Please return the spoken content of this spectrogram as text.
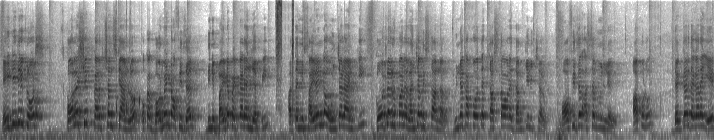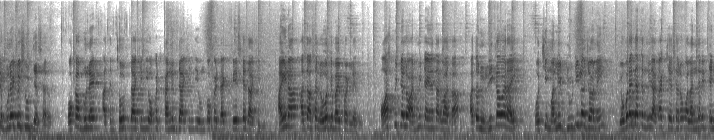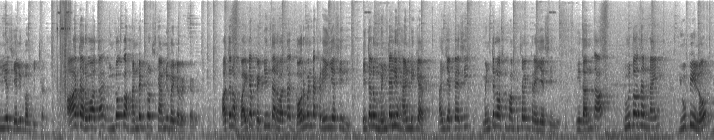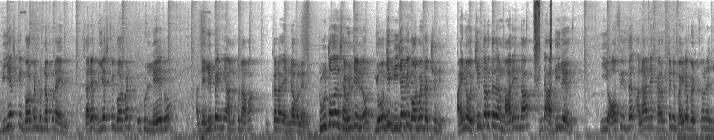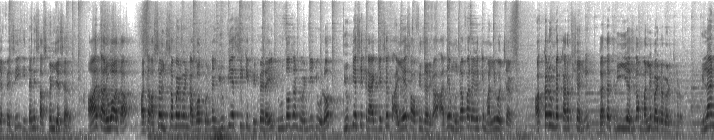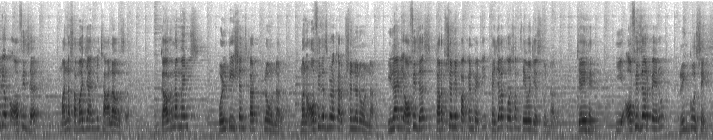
Eighty three crores scholarship corruption స్కామ్లో ఒక government officer దీన్ని బయట పెట్టాడని చెప్పి అతన్ని సైలెంట్గా ఉంచడానికి కోట్ల రూపాయల లంచం ఇస్తా అన్నారు. వినకపోతే చస్తావనే ధమ్కీలు ఇచ్చారు. ఆఫీసర్ అస్సలు వినలేదు. అప్పుడు దగ్గర దగ్గర ఏడు బుల్లెట్లు షూట్ చేశారు. ఒక బుల్లెట్ అతని చోటు దాకింది ఒకటి కన్నుకు దాకింది ఇంకొకటి డైరెక్ట్ ఫేస్కే దాకింది. అయినా అతను అసలు ఎవరికి భయపడలేదు. హాస్పిటల్లో అడ్మిట్ అయిన తర్వాత అతను రికవర్ అయి వచ్చి మళ్ళీ డ్యూటీలో జాయిన్ అయ్యి ఎవరైతే అతని మీద అటాక్ చేశారో వాళ్ళందరినీ టెన్ ఇయర్స్ జైలుకి పంపించాడు. ఆ తర్వాత ఇంకొక హండ్రెడ్ క్రోర్ స్కామ్ని బయట పెట్టాడు. అతను బయట పెట్టిన తర్వాత గవర్నమెంట్ అక్కడ ఏం చేసింది? ఇతను మెంటలీ హ్యాండిక్యాప్ అని చెప్పేసి మెంటల్ హాస్పిటల్ పంపించడానికి ట్రై చేసింది. ఇదంతా టూ థౌజండ్ నైన్ యూపీలో బీఎస్పీ గవర్నమెంట్ ఉన్నప్పుడు అయింది. సరే బీఎస్పీ గవర్నమెంట్ ఇప్పుడు లేదు. అది వెళ్ళిపోయింది అనుకున్నామా? ఇక్కడ ఎండ్ అవ్వలేదు. టూ థౌజండ్ సెవెంటీన్లో యోగి బీజేపీ గవర్నమెంట్ వచ్చింది. ఆయన వచ్చిన తర్వాత ఏదైనా మారిందా? అంటే అది లేదు. ఈ ఆఫీసర్ అలానే కరప్షన్ని బయట పెడుతున్నాడు అని చెప్పేసి ఇతన్ని సస్పెండ్ చేశారు. ఆ తర్వాత అతను అసలు డిసప్పాయింట్మెంట్ అవ్వకుండా యూపీఎస్సీకి ప్రిపేర్ అయ్యి టూ థౌజండ్ ట్వంటీ టూలో యూపీఎస్సీ క్రాక్ చేసి ఒక ఐఏఎస్ ఆఫీసర్గా అదే ముజాఫర్ నగర్కి మళ్ళీ వచ్చాడు. అక్కడ ఉండే కరప్షన్ని గత త్రీ ఇయర్స్గా మళ్ళీ బయట పెడుతున్నాడు. ఇలాంటి ఒక ఆఫీసర్ మన సమాజానికి చాలా అవసరం. గవర్నమెంట్స్ పొలిటీషియన్స్ కరప్ట్లో ఉన్నారు. మన ఆఫీసర్స్ కూడా కరప్షన్లోనే ఉన్నారు. ఇలాంటి ఆఫీసర్స్ కరప్షన్ని పక్కన పెట్టి ప్రజల కోసం సేవ చేస్తున్నారు. జై హింద్. ఈ ఆఫీసర్ పేరు రింకు సింగ్.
